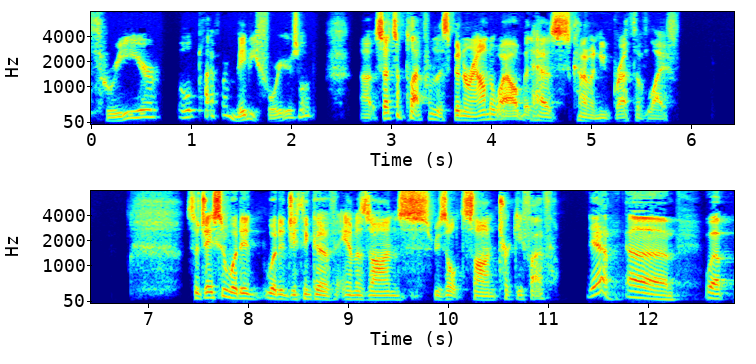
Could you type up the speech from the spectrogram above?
three year old platform, maybe four years old. Uh, so that's a platform that's been around a while, but has kind of a new breath of life. So, Jason, what did what did you think of Amazon's results on Turkey Five? Yeah, um, well,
